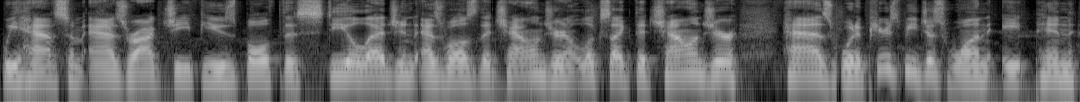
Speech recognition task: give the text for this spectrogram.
we have some ASRock GPUs, both the Steel Legend as well as the Challenger. And it looks like the Challenger has what appears to be just one 8-pin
